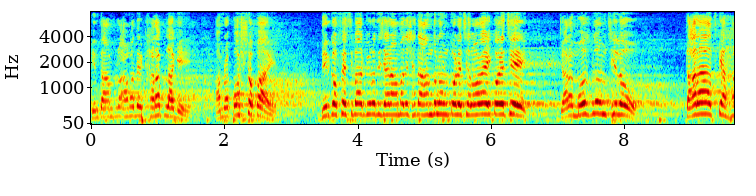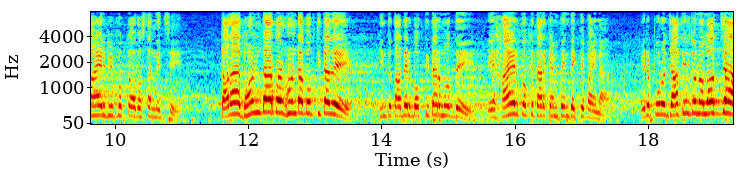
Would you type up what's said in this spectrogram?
কিন্তু আমরা, আমাদের খারাপ লাগে, আমরা কষ্ট পাই। দীর্ঘ ফেসিবাদ বিরোধী যারা আমাদের সাথে আন্দোলন করেছে, লড়াই করেছে, যারা মজলুম ছিল, তারা আজকে হায়ের বিপক্ষে অবস্থান নিচ্ছে। তারা ঘণ্টার পর ঘণ্টা বক্তৃতা দেয়, কিন্তু তাদের বক্তৃতার মধ্যে এই হায়ের পক্ষে তার ক্যাম্পেইন দেখতে পায় না। এটা পুরো জাতির জন্য লজ্জা।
